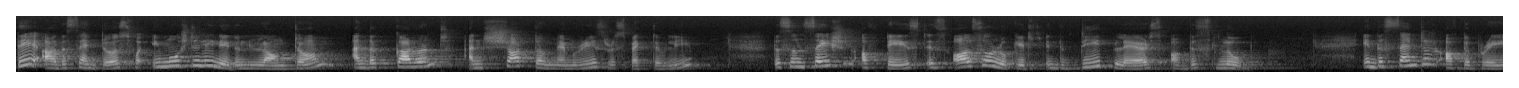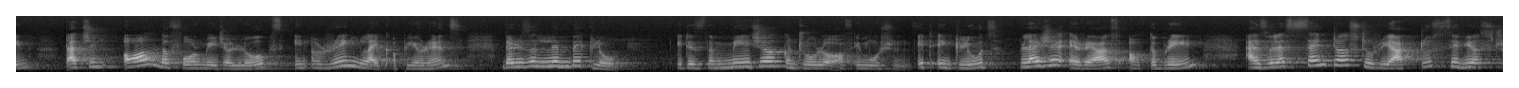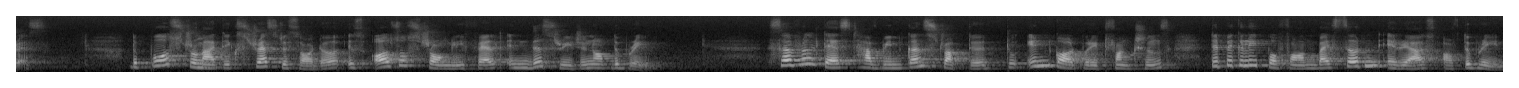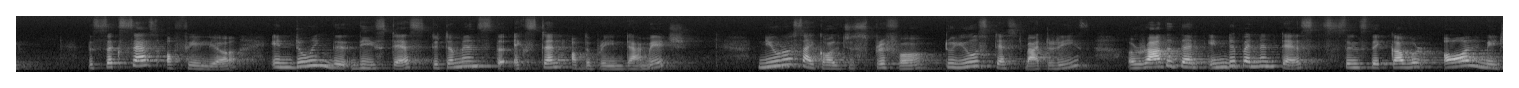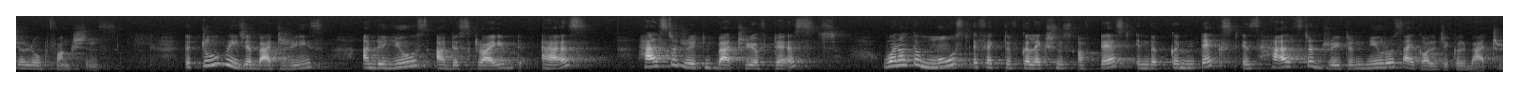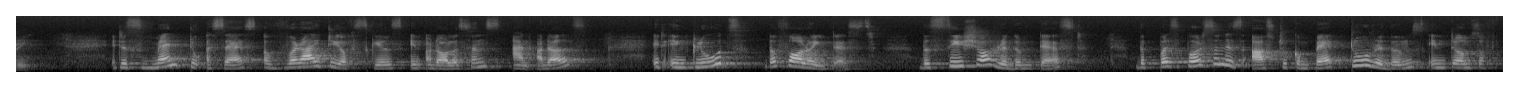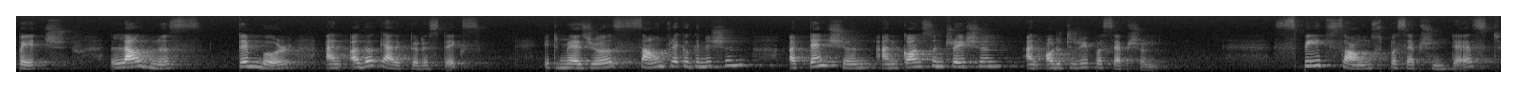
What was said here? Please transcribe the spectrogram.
They are the centers for emotionally laden long term and the current and short term memories respectively. The sensation of taste is also located in the deep layers of this lobe. In the center of the brain, touching all the four major lobes in a ring-like appearance, there is a limbic lobe. It is the major controller of emotion. It includes pleasure areas of the brain as well as centers to react to severe stress. The post-traumatic stress disorder is also strongly felt in this region of the brain. Several tests have been constructed to incorporate functions typically performed by certain areas of the brain. The success or failure in doing the, these tests determines the extent of the brain damage. Neuropsychologists prefer to use test batteries rather than independent tests since they cover all major lobe functions. The two major batteries under use are described as Halstead-Reitan battery of tests. One of the most effective collections of tests in the context is Halstead-Reitan neuropsychological battery. It is meant to assess a variety of skills in adolescents and adults. It includes the following tests. The seashore rhythm test, the person is asked to compare two rhythms in terms of pitch, loudness, timbre and other characteristics. It measures sound recognition, attention and concentration and auditory perception. Speech sounds perception test.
